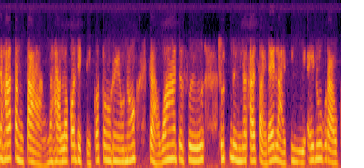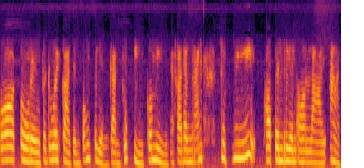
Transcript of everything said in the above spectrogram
นะคะต่างๆนะคะ แล้วก็เด็กๆก็โตเร็วเนาะกะว่าจะซื้อชุดหนึ่งนะคะ ใส่ได้หลายปี ไอ้ลูกเราก็โตเร็วซะด้วยกลายเป็นต้องเปลี่ยนกันทุกปีก็มีนะคะ ดังนั้นจุดนี้ พอเป็นเรียนออนไลน์อาจ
